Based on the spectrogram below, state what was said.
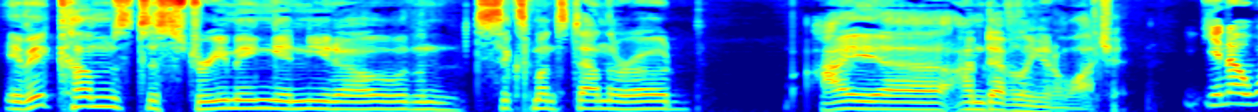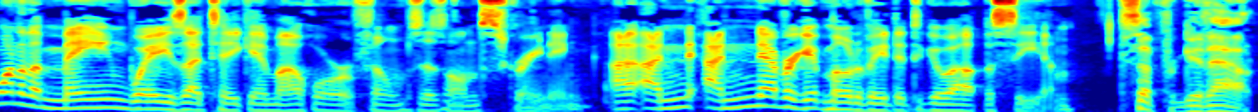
if it comes to streaming in you know six months down the road, I uh, I'm definitely gonna watch it. You know, one of the main ways I take in my horror films is on screening. I, I, I never get motivated to go out to see them. Except for Get Out.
